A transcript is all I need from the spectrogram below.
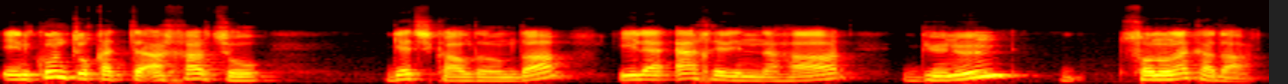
İn kuntu kad teahhartu geç kaldığımda ile ahirin nehar günün sonuna kadar.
